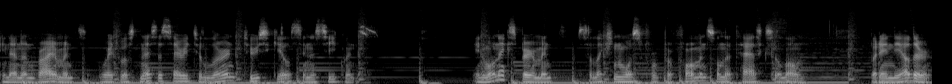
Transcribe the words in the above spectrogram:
in an environment where it was necessary to learn two skills in a sequence. In one experiment, selection was for performance on the tasks alone, but in the other,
